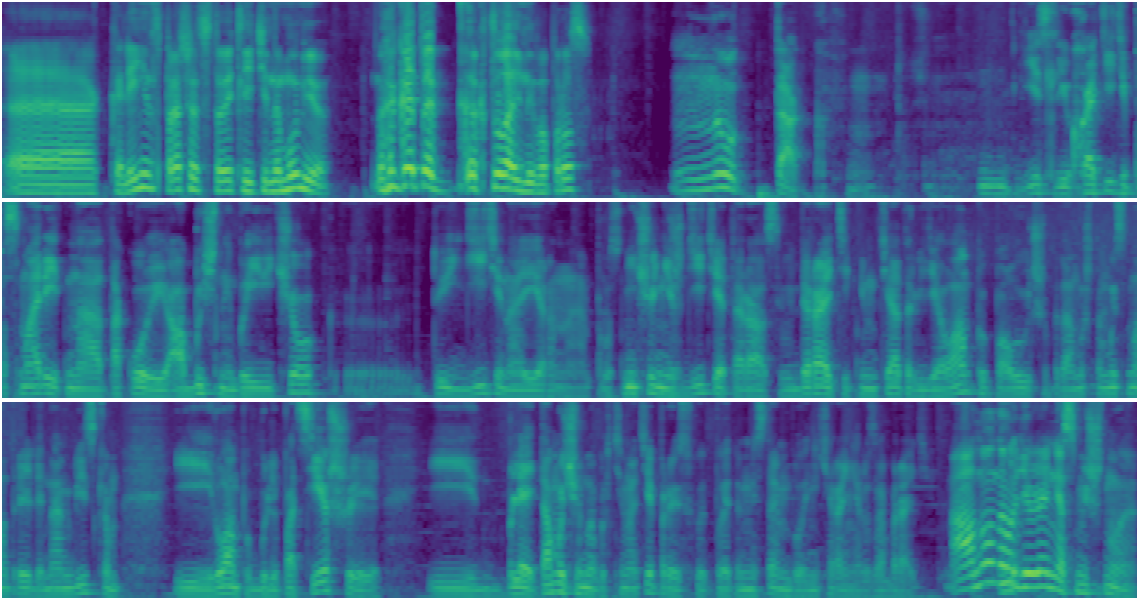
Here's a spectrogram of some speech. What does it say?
Э, Калинин спрашивает, стоит ли идти на мумию. Это актуальный вопрос. Ну, так. Если хотите посмотреть на такой обычный боевичок, э, то идите, наверное. Просто ничего не ждите, это раз. Выбирайте кинотеатр, где лампы получше, потому что мы смотрели на английском, и лампы были подсевшие, и, блядь, там очень много в темноте происходит, поэтому местами было ни хера не разобрать. А оно, на удивление, смешное.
